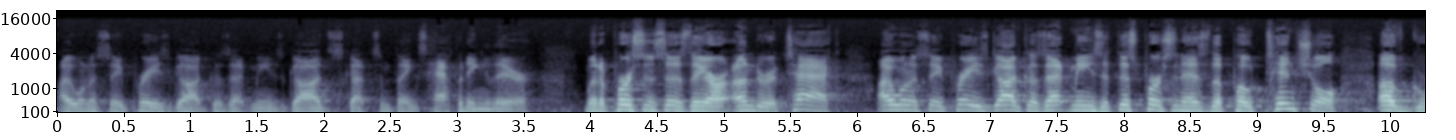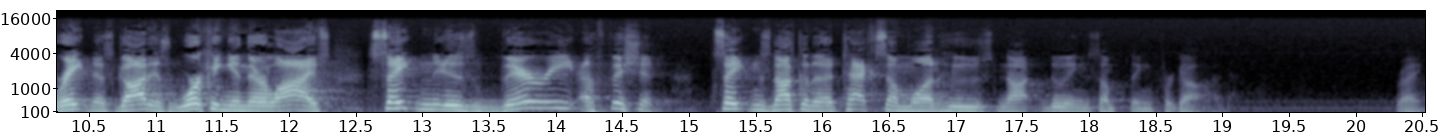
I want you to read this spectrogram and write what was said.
I want to say praise God because that means God's got some things happening there. When a person says they are under attack, I want to say praise God because that means that this person has the potential of greatness. God is working in their lives. Satan is very efficient. Satan's not going to attack someone who's not doing something for God. Right?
